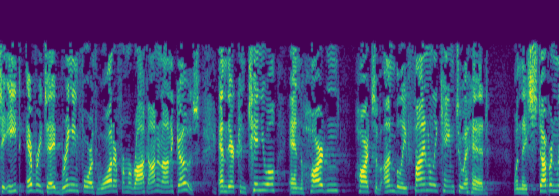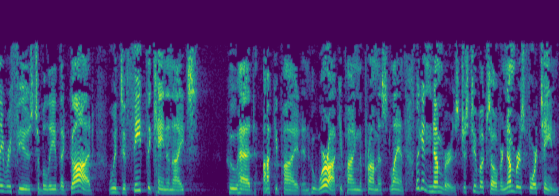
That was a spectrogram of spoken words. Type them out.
to eat every day, bringing forth water from a rock, on and on it goes. And their continual and hardened hearts of unbelief finally came to a head when they stubbornly refused to believe that God would defeat the Canaanites who had occupied and who were occupying the promised land. Look at Numbers, just two books over. Numbers 14.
